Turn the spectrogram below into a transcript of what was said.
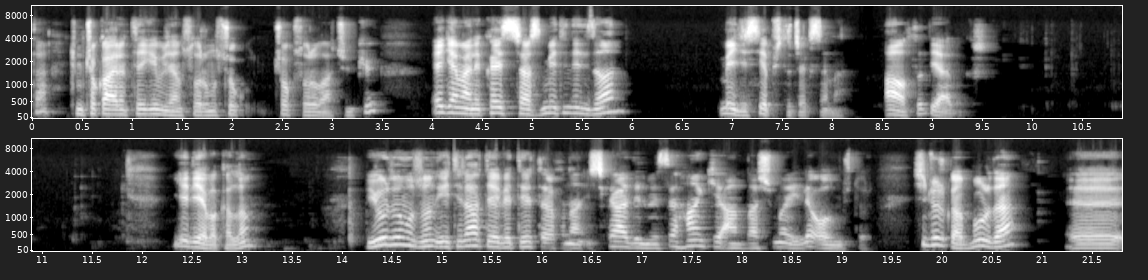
Tamam. Şimdi çok ayrıntıya girmeyeceğim. Sorumuz çok çok soru var çünkü. Egemenlik kayıtsız şartsız milletin dediği zaman meclisi yapıştıracaksın hemen. 6 Diyarbakır. 7'ye bakalım. Yurdumuzun itilaf devletleri tarafından işgal edilmesi hangi antlaşma ile olmuştur? Şimdi çocuklar burada e,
